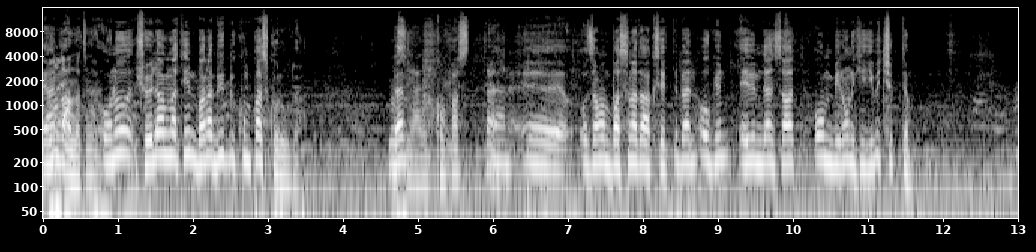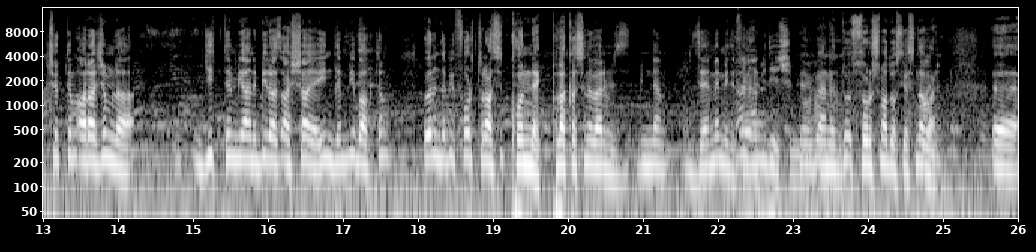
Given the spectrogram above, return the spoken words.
Yani Onu da anlatın evet. onu şöyle anlatayım. Bana büyük bir kumpas kuruldu. Nasıl ben- yani? Kompas der. Yani e, o zaman basına da aksetti. Ben o gün evimden saat 11-12 gibi çıktım. Çıktım aracımla gittim yani biraz aşağıya indim bir baktım önünde bir Ford Transit Connect plakasını vermiş bilmem ZM miydi? Önemli değil şimdi. Ee, Yani do- soruşturma dosyasında var. Aynen. Ee,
